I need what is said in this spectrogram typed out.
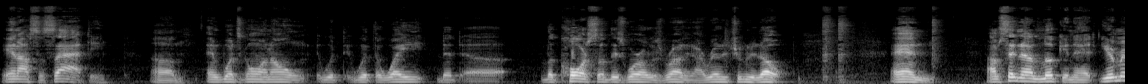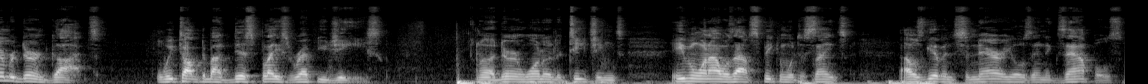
in our society um, and what's going on with with the way that uh, the course of this world is running. I really truly don't. And I'm sitting there looking at. You remember during GOTS, we talked about displaced refugees uh, during one of the teachings. Even when I was out speaking with the saints, I was giving scenarios and examples.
